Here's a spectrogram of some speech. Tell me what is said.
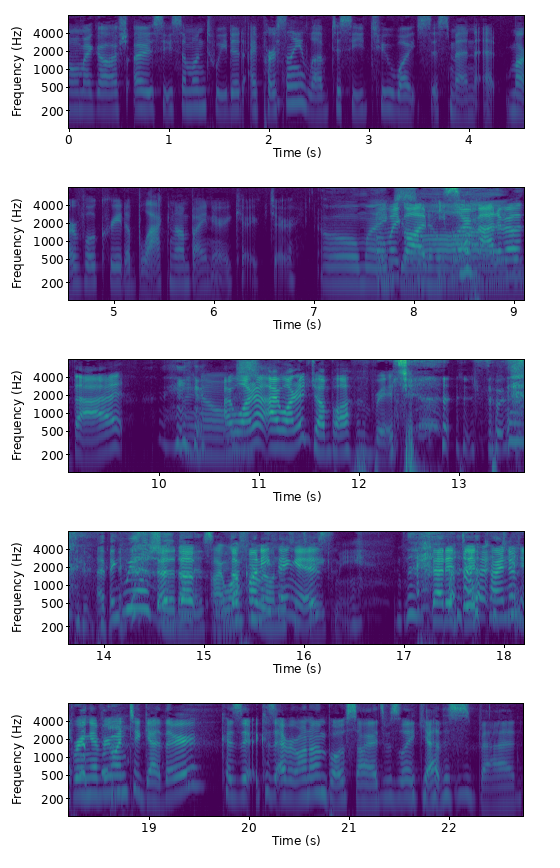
Oh my gosh, I see someone tweeted, I personally love to see two white cis men at Marvel create a black non binary character. Oh my oh my god, people are mad about that. I know. I wanna, I wanna jump off a bridge. It's so stupid. I think we all should the- honestly. I The want funny Corona thing to is- take me. that it did kind of bring everyone together because because everyone on both sides was like, yeah, this is bad.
